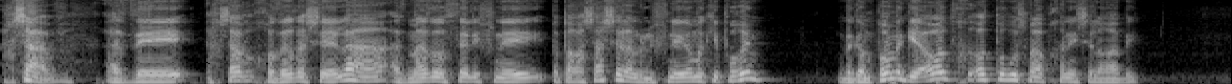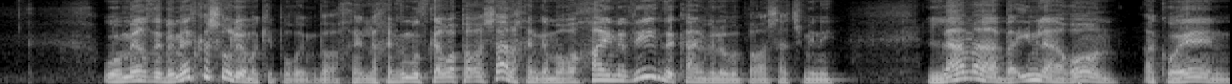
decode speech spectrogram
עכשיו, אז אה, עכשיו חוזרת השאלה, אז מה זה עושה לפני, בפרשה שלנו, לפני יום הכיפורים? וגם פה מגיע עוד, עוד פירוש מהפכני של הרבי. הוא אומר זה באמת קשור ליום הכיפורים, לכן זה מוזכר בפרשה, לכן גם אור החיים מביא את זה כאן ולא בפרשת שמיני. למה באים לאהרון הכהן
